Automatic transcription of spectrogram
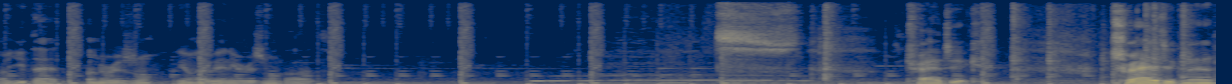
Are you that unoriginal? You don't have any original thoughts. Tragic. Tragic, man.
